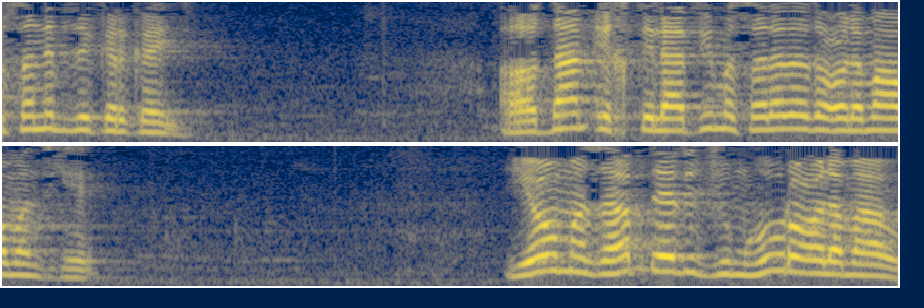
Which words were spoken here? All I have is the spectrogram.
مصنف ذکر کړي او دا اختلافي مسله ده د علماو منځ کې یو مذهب دی د جمهور علماو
